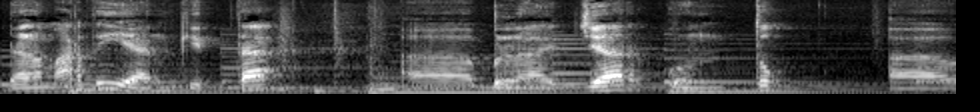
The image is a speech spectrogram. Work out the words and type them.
Dalam artian kita uh, belajar untuk uh,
